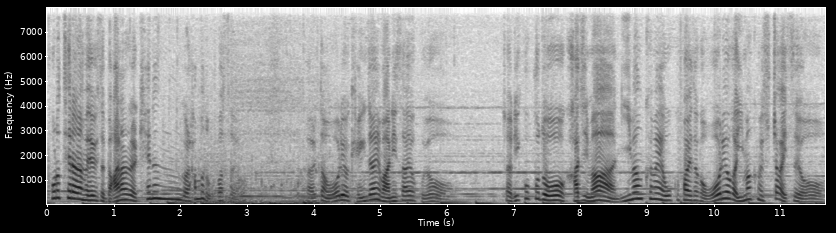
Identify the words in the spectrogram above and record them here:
포르테라는 맵에서 만화를 캐는 걸 한 번도 못 봤어요. 자, 일단 워리어 굉장히 많이 쌓였고요. 자, 리코쿠도 가지만 이만큼의 오크파이터가 워리어가 이만큼의 숫자가 있어요.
